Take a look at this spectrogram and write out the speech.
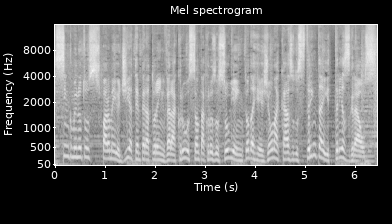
Cinco minutos para o meio-dia, temperatura em Veracruz, Santa Cruz do Sul e em toda a região na casa dos 33 graus.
